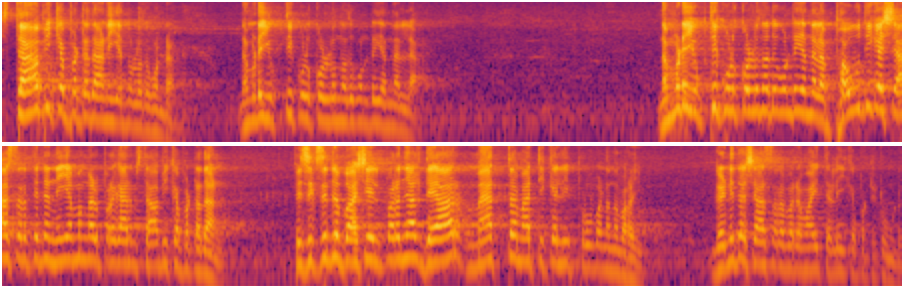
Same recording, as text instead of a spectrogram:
സ്ഥാപിക്കപ്പെട്ടതാണ് എന്നുള്ളത് കൊണ്ടാണ്. നമ്മുടെ യുക്തിക്ക് ഉൾക്കൊള്ളുന്നത് കൊണ്ട് എന്നല്ല. നമ്മുടെ യുക്തിക്ക് ഉൾക്കൊള്ളുന്നത് കൊണ്ട് എന്നല്ല ഭൗതിക ശാസ്ത്രത്തിന്റെ നിയമങ്ങൾ പ്രകാരം സ്ഥാപിക്കപ്പെട്ടതാണ്. ഫിസിക്സിന്റെ ഭാഷയിൽ പറഞ്ഞാൽ ദേ ആർ മാത്തമാറ്റിക്കലി പ്രൂവൺ എന്ന് പറയും. ഗണിതശാസ്ത്രപരമായി തെളിയിക്കപ്പെട്ടിട്ടുണ്ട്.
